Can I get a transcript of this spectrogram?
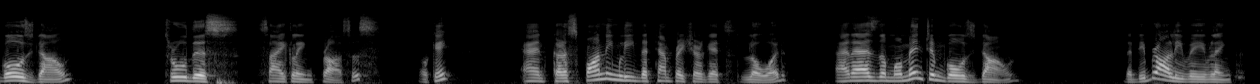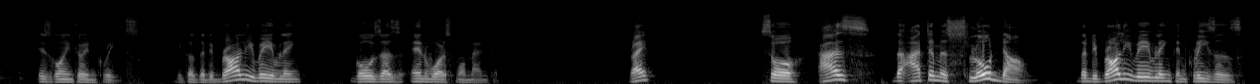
goes down through this cycling process okay and correspondingly the temperature gets lowered and as the momentum goes down the de Broglie wavelength is going to increase because the de Broglie wavelength goes as inverse momentum right. So, as the atom is slowed down the de Broglie wavelength increases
